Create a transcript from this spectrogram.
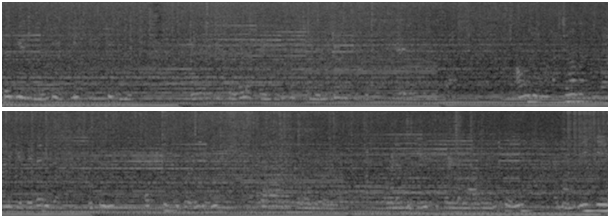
உதவியது என்று எப்படி குறித்துள்ளது உலகத்தை அவனது உற்சாக காணிக்க விதறித கற்பிக்கப்படுவது தராத உறவுகள் உடம்பு ஏற்றுக்கொள்ளலாக என்று நம்பிக்கையை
